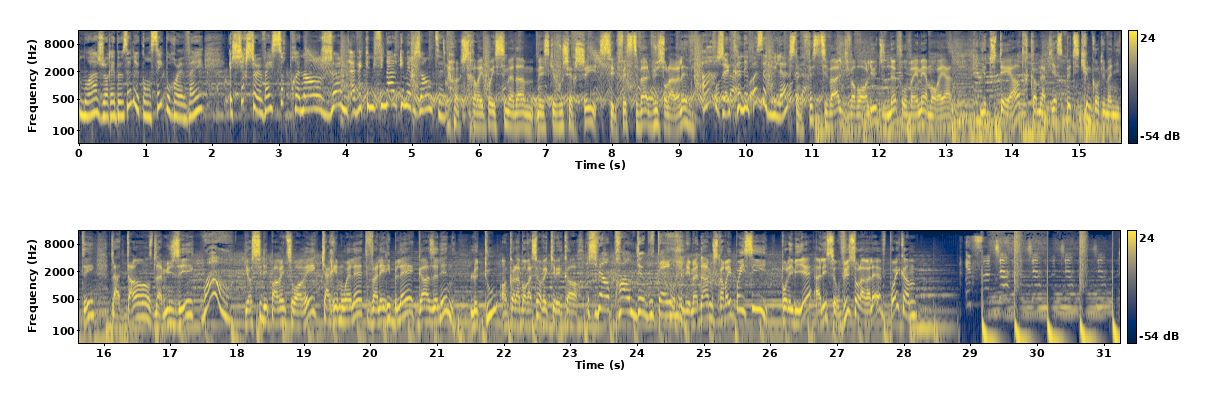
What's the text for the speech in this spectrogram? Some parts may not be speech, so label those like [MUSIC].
et moi, j'aurais besoin d'un conseil pour un vin. Je cherche un vin surprenant, jeune, avec une finale émergente. Ah, je travaille pas ici, madame, mais ce que vous cherchez, c'est le festival Vue sur la Relève. Ah, je ne connais pas celui-là. C'est un festival qui va avoir lieu du 9 au 20 mai à Montréal. Il y a du théâtre, comme la pièce Petit crime contre l'humanité, de la danse, de la musique. Wow! Il y a aussi des parrains de soirée, Karim Ouellette, Valérie Blais, Gasoline. Le tout en collaboration avec Québecor. Je vais en prendre deux bouteilles. Oui, mais madame, je travaille pas ici. Pour les billets, allez sur vuesurlarelève.com.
